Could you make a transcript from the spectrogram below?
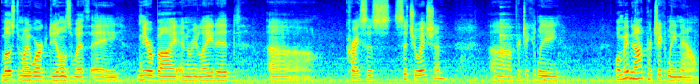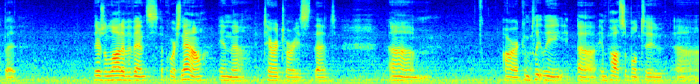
most of my work deals with a nearby and related uh, crisis situation, uh, particularly well, maybe not particularly now, but there's a lot of events, of course, now in the territories that um, are completely uh, impossible to uh,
